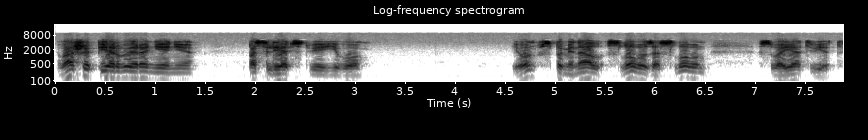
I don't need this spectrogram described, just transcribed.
Ваше первое ранение, последствия его. И он вспоминал слово за словом свои ответы.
